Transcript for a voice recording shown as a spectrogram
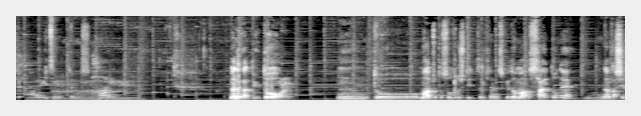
てはい。いつも言ってます。はい。なんでかっていうと、はい。うーんとまあちょっと想像していただきたいんですけど、まあサイトねうん。なんか調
